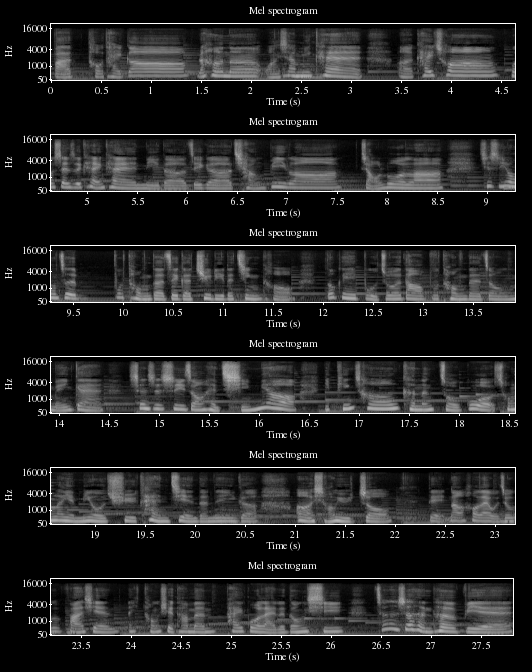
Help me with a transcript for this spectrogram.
把头抬高，然后呢往下面看，呃，开窗，或甚至看看你的这个墙壁啦、角落啦。其实用这不同的这个距离的镜头，都可以捕捉到不同的这种美感，甚至是一种很奇妙，你平常可能走过从来也没有去看见的那一个呃小宇宙。对，那后来我就会发现，哎，同学他们拍过来的东西真的是很特别，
